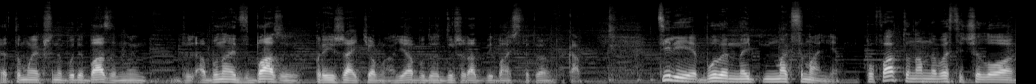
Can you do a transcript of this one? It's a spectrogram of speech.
Е, Тому, якщо не буде бази, ми або навіть з базою приїжджай, Тьома. Я буду дуже радий бачити тебе МФК. Цілі були максимальні. По факту нам не вистачило.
